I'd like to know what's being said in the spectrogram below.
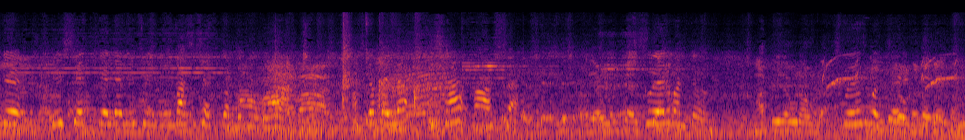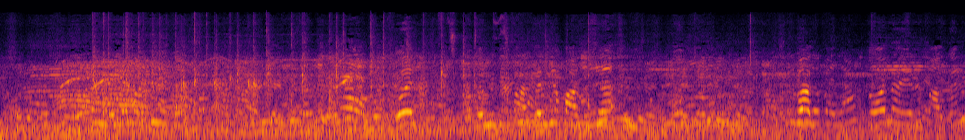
ते सेट केलेली फिलिंग असं सेट करतो असा पहिला असा मग स्क्वेअर बनतो स्क्वेअर बनतो आता मी ते पागलच्या बाजूला बघ तो नाही पागल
